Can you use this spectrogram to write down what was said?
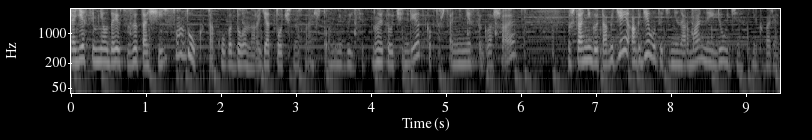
А если мне удается затащить сундук такого донора, я точно знаю, что он не выйдет. Но это очень редко, потому что они не соглашаются. Потому что они говорят, а где, а где вот эти ненормальные люди? Они говорят.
